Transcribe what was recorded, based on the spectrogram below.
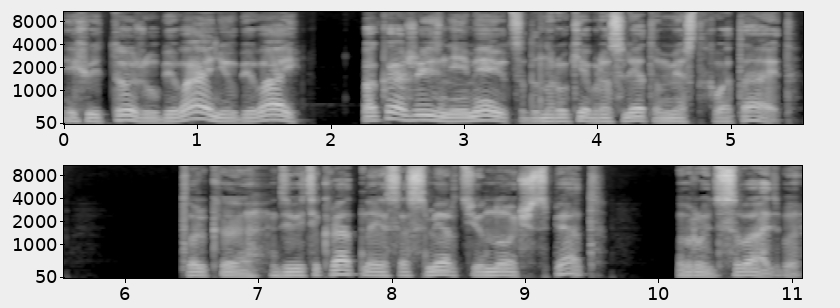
Их ведь тоже убивай, не убивай. Пока жизни имеются, да на руке браслетом места хватает. Только девятикратные со смертью ночь спят, вроде свадьбы,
